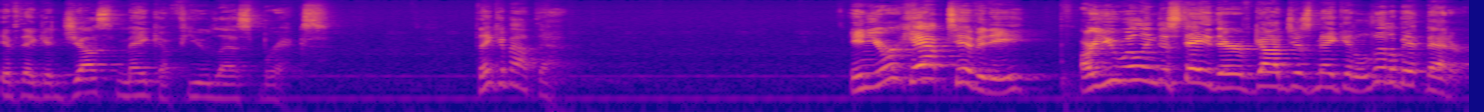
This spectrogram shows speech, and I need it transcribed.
if they could just make a few less bricks. Think about that. In your captivity, are you willing to stay there if God just make it a little bit better?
